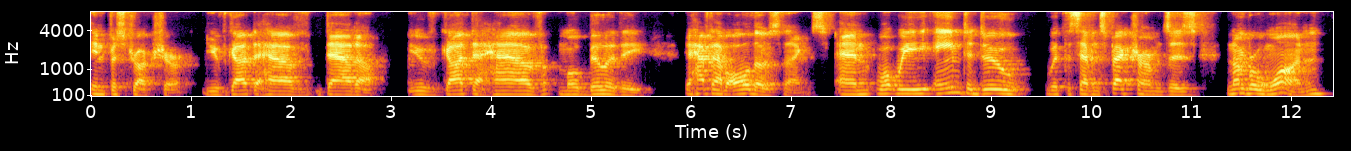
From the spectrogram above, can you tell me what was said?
infrastructure, you've got to have data, you've got to have mobility, you have to have all those things. And what we aim to do with the seven spectrums is number one,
